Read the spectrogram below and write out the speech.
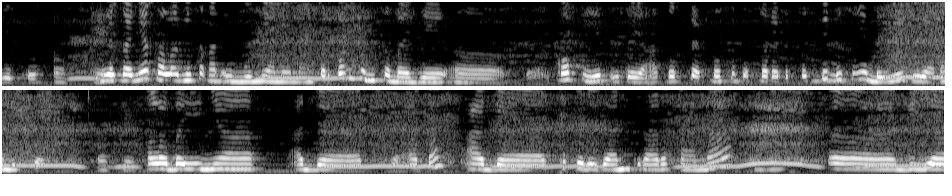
gitu. Oke. biasanya kalau misalkan ibunya memang terkonfirm sebagai eh, COVID itu ya atau swab positif atau rapid positif biasanya bayinya juga akan di swab. Oke. kalau bayinya ada apa ada kecurigaan ke arah sana eh, dia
